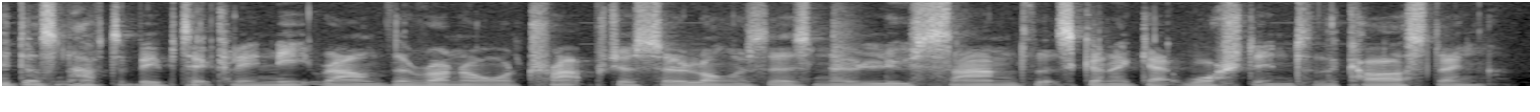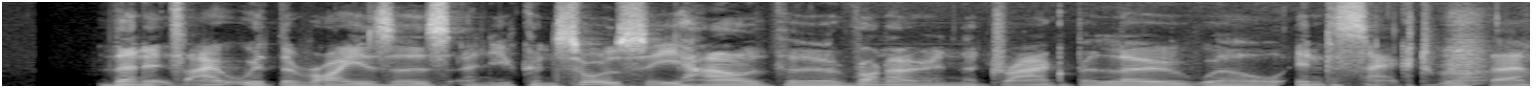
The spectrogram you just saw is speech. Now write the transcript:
It doesn't have to be particularly neat round the runner or trap just so long as there's no loose sand that's going to get washed into the casting. Then it's out with the risers and you can sort of see how the runner and the drag below will intersect with them.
